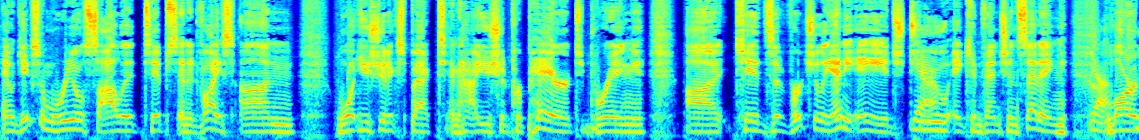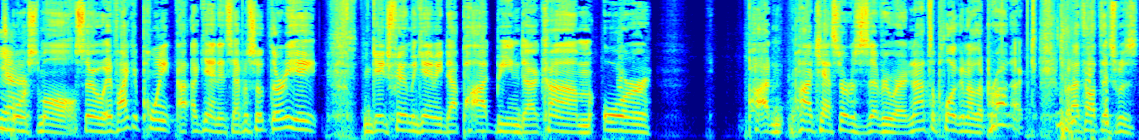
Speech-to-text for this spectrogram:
and gave some real solid tips and advice on what you should expect and how you should prepare to bring uh, kids of virtually any age to Yeah. a convention setting, Yeah. large Yeah. or small. So if I could point uh, again, it's episode 38, engagefamilygaming.podbean.com or pod, podcast services everywhere. Not to plug another product, but I thought this was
